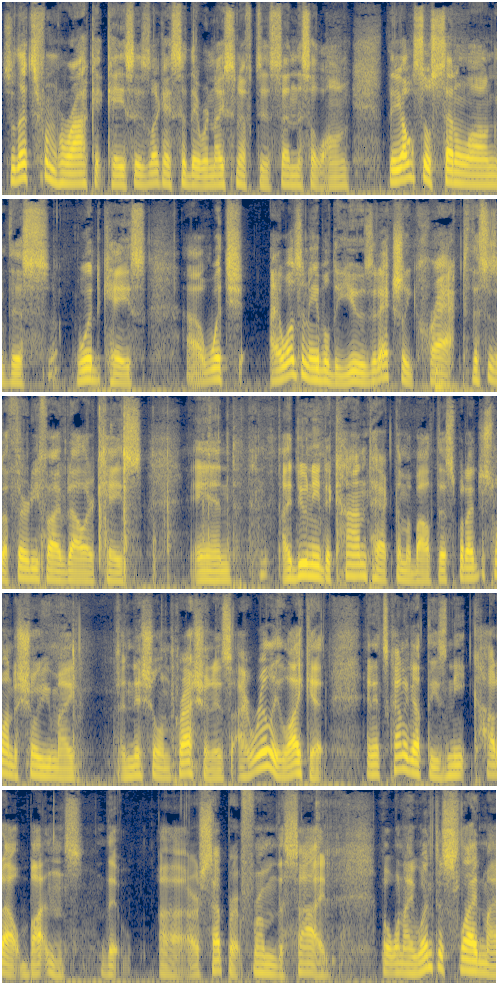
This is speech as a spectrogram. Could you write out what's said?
So that's from Rocket Cases. Like I said, they were nice enough to send this along. They also sent along this wood case, uh, which I wasn't able to use. It actually cracked. This is a $35 case, and I do need to contact them about this, but I just wanted to show you my initial impression is I really like it, and it's kind of got these neat cutout buttons that uh, are separate from the side. But when I went to slide my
